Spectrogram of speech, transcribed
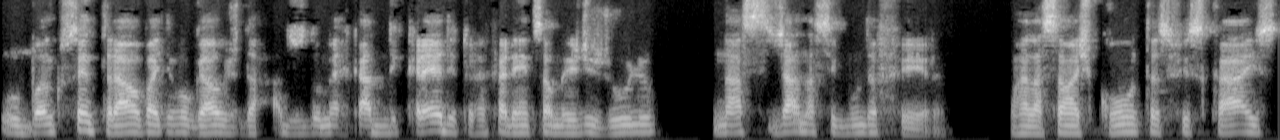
o Banco Central vai divulgar os dados do mercado de crédito referentes ao mês de julho, na, já na segunda-feira. Com relação às contas fiscais,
